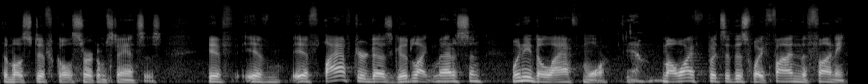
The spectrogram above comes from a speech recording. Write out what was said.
the most difficult circumstances. If, if, if laughter does good like medicine, we need to laugh more. Yeah. My wife puts it this way find the funny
